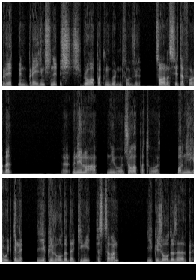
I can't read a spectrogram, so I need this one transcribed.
бір рет мен бір айдың ішінде үш жол апатын көрдім сол жерде сол ана светофорда үнемі не болады жол апаты болады ол неге өйткені екі жолды да кеңейтіп тастаған екі жолды да бір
